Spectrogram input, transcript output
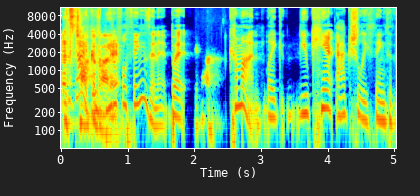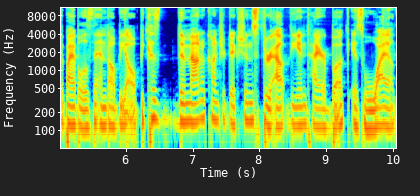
Let's talk There's about it. beautiful things in it, but Yeah. come on, like you can't actually think that the Bible is the end all be all because the amount of contradictions throughout the entire book is wild.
